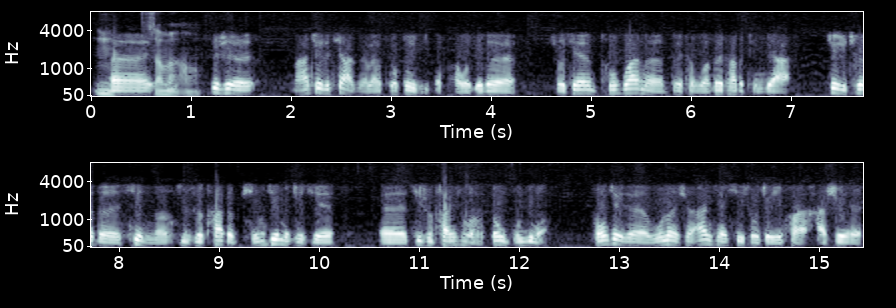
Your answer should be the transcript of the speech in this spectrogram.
嗯，呃，三万啊，就是拿这个价格来做对比的话，我觉得首先途观呢，对它我对它的评价，这个车的性能，就是说它的平均的这些呃技术参数啊都不弱。从这个无论是安全系数这一块，还是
